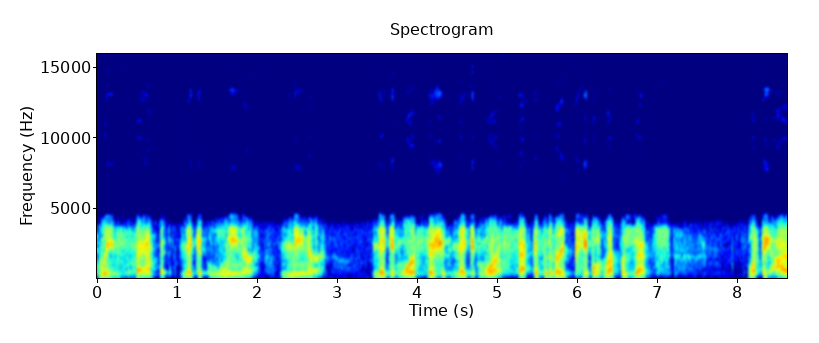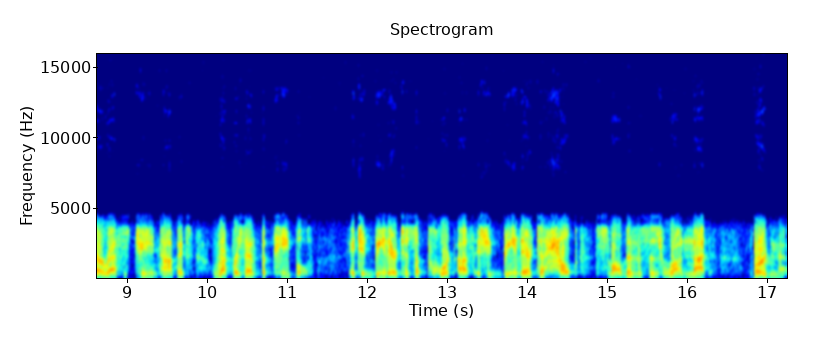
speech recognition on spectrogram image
revamp it, make it leaner, meaner, make it more efficient, make it more effective for the very people it represents. Let the IRS, changing topics, represent the people. It should be there to support us. It should be there to help small businesses run, not burden them.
